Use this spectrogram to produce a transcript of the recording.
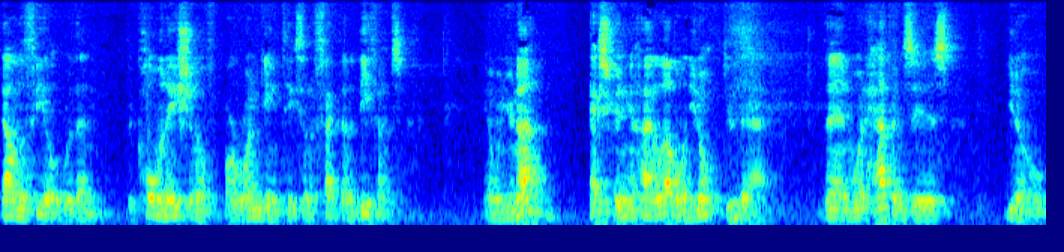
down the field where then the culmination of our run game takes an effect on the defense. And when you're not executing at a high level and you don't do that, then what happens is, you know,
